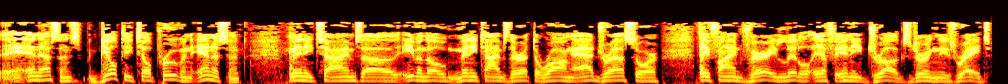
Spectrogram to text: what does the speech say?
in essence, guilty till proven innocent many times, uh, even though many times they're at the wrong address or they find very little, if any, drugs during these raids.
